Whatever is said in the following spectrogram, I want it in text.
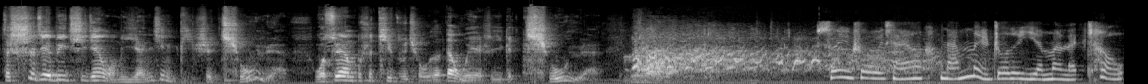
在世界杯期间，我们严禁鄙视球员。我虽然不是踢足球的，但我也是一个球员，你知道吧？所以说我想要南美洲的爷们来操我。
